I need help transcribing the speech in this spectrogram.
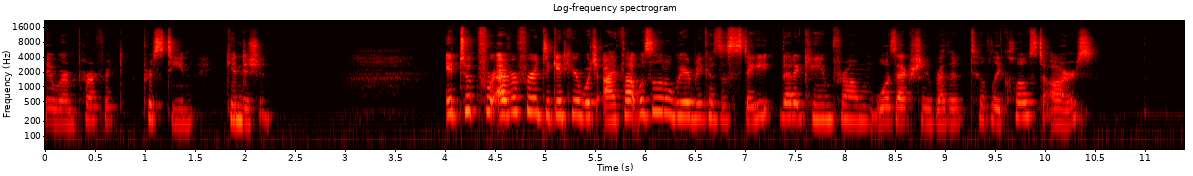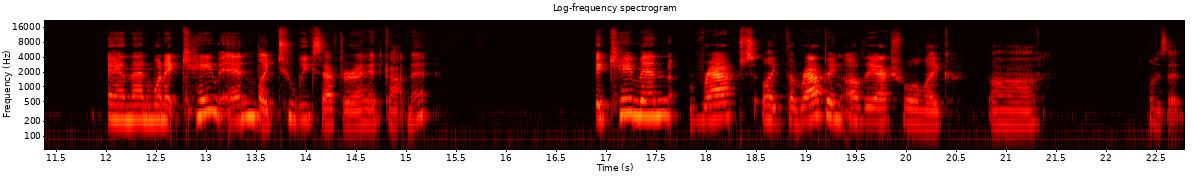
they were in perfect, pristine condition. It took forever for it to get here, which I thought was a little weird because the state that it came from was actually relatively close to ours. And then when it came in, like two weeks after I had gotten it, it came in wrapped, like the wrapping of the actual, like, uh, what is it?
